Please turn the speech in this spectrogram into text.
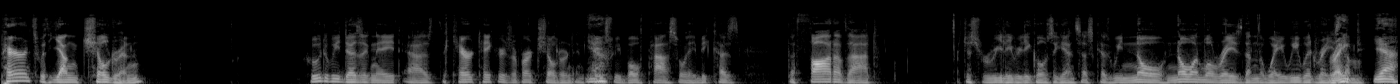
parents with young children. Who do we designate as the caretakers of our children in Yeah. case we both pass away? Because the thought of that just really, really goes against us because we know no one will raise them the way we would raise Right? them. Yeah,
